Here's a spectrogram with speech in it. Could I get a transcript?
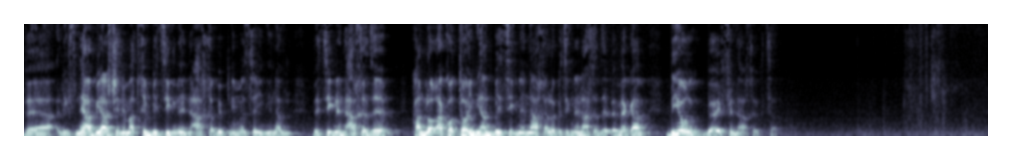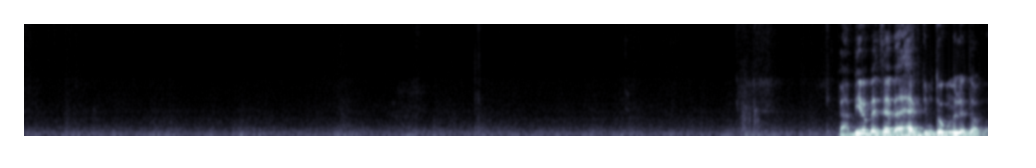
ולפני הביאה השני מתחיל בציגנן אחר בפנים מסעינין, אבל בציגנן אחר זה כאן לא רק אותו עניין בסגנן נחל, אלא בסגנן נחל זה באמת גם ביור באופן אחר קצת. והביאו בזה בהקדים דוגמה לדוגמה.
